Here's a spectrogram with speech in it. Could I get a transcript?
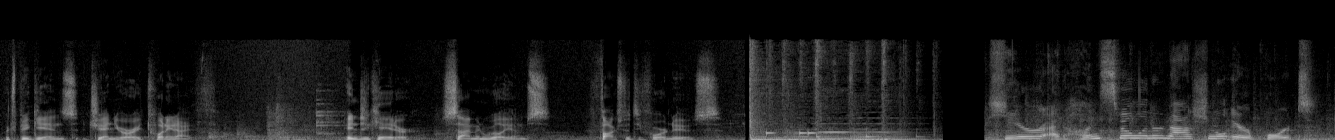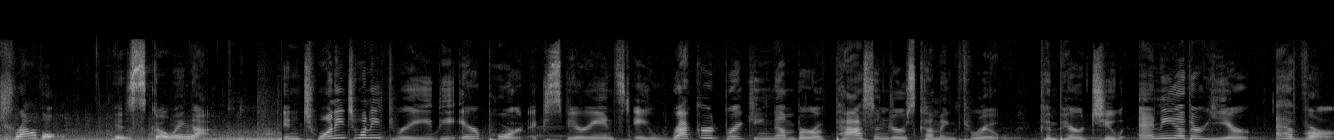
which begins January 29th. In Decatur, Simon Williams, Fox 54 News. Here at Huntsville International Airport, travel is going up. In 2023, the airport experienced a record breaking number of passengers coming through compared to any other year ever.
